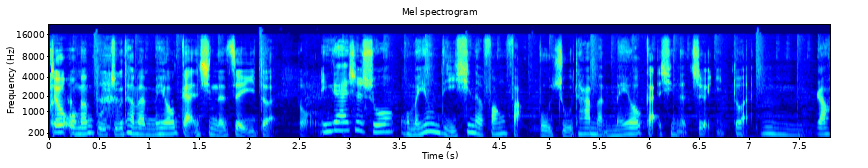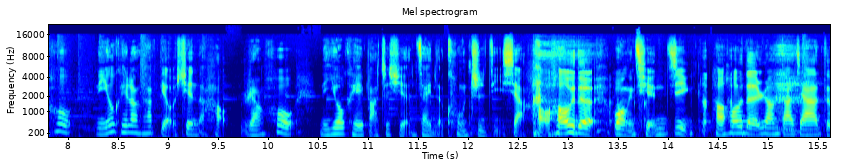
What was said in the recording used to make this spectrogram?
就我们补足他们没有感性的这一段。应该是说我们用理性的方法补足他们没有感性的这一段，嗯，然后你又可以让他表现的好，然后你又可以把这些人在你的控制底下好好的往前进，好好的让大家的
